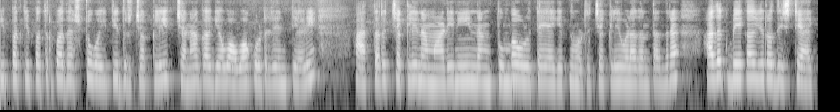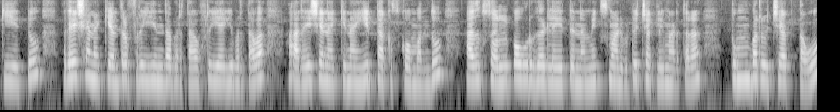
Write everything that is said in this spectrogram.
ಇಪ್ಪತ್ತು ಇಪ್ಪತ್ತು ರೂಪಾಯ್ದಷ್ಟು ಒಯ್ತಿದ್ರು ಚಕ್ಲಿ. ಚೆನ್ನಾಗಾಗ್ಯಾವ ಅವಾಗ ಕೊಡ್ರಿ ಅಂತೇಳಿ. ಆ ಥರ ಚಕ್ಲಿ ನಾ ಮಾಡೀನಿ, ನಂಗೆ ತುಂಬ ಉಳಿತಾಯ ಆಗೈತೆ ನೋಡ್ರಿ ಚಕ್ಲಿ ಒಳಗಂತಂದ್ರೆ ಅದಕ್ಕೆ ಬೇಕಾಗಿರೋದು ಇಷ್ಟೇ ಅಕ್ಕಿ ಹಿಟ್ಟು, ರೇಷನ್ ಅಕ್ಕಿ ಅಂತ ಫ್ರೀಯಿಂದ ಬರ್ತಾವೆ, ಫ್ರೀಯಾಗಿ ಬರ್ತಾವೆ. ಆ ರೇಷನ್ ಅಕ್ಕಿನ ಹಿಟ್ಟು ಹಾಕಿಸ್ಕೊಂಬಂದು ಅದಕ್ಕೆ ಸ್ವಲ್ಪ ಹುರ್ಗಡ್ಲೆ ಹಿಟ್ಟನ್ನು ಮಿಕ್ಸ್ ಮಾಡಿಬಿಟ್ಟು ಚಕ್ಲಿ ಮಾಡ್ತಾರೆ. ತುಂಬ ರುಚಿ ಆಗ್ತಾವೆ.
